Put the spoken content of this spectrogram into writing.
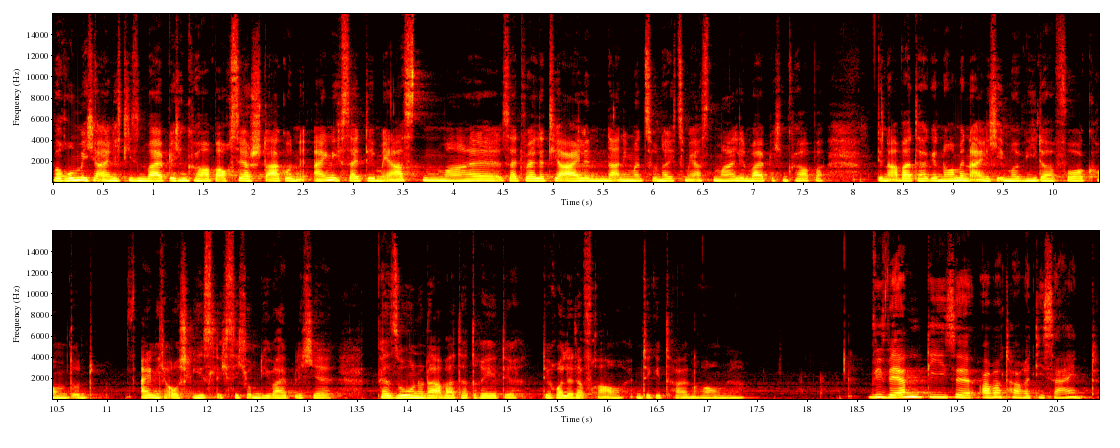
warum ich eigentlich diesen weiblichen Körper auch sehr stark und eigentlich seit dem ersten Mal, seit Reality Island in der Animation habe ich zum ersten Mal den weiblichen Körper, den Avatar genommen, eigentlich immer wieder vorkommt und eigentlich ausschließlich sich um die weibliche Person oder Avatar dreht, die, die Rolle der Frau im digitalen Raum. Ja. Wie werden diese Avatare designt?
